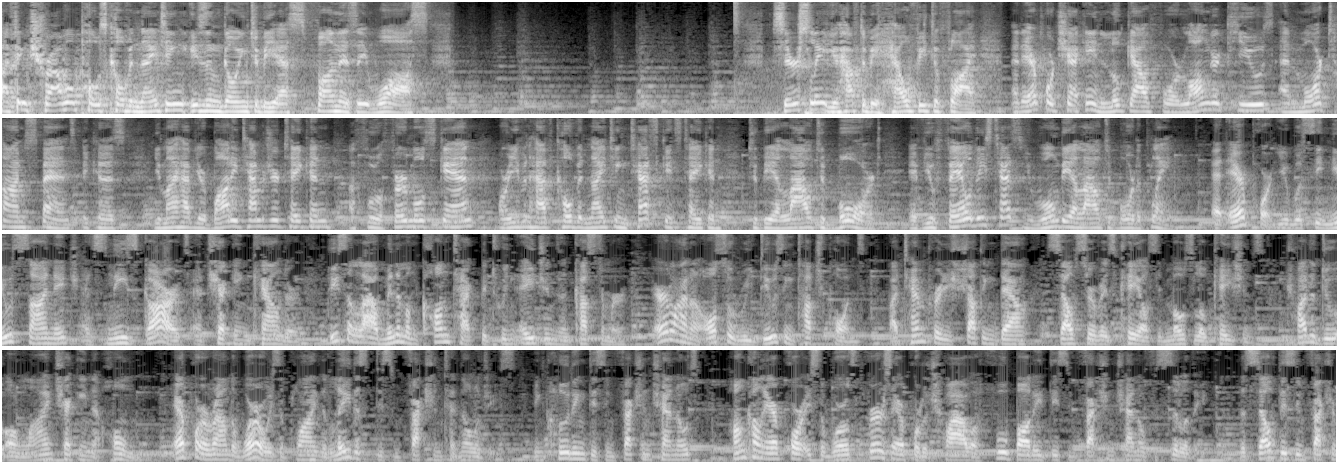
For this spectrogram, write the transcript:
I think travel post COVID 19 isn't going to be as fun as it was. Seriously, you have to be healthy to fly. At airport check-in, look out for longer queues and more time spent because you might have your body temperature taken, a full thermal scan, or even have COVID-19 test kits taken to be allowed to board. If you fail these tests, you won't be allowed to board a plane. At airport, you will see new signage and sneeze guards at check-in counter. These allow minimum contact between agents and customer. Airlines are also reducing touch points by temporarily shutting down self-service kiosks in most locations. Try to do online check-in at home. Airport around the world is applying the latest disinfection technologies, including disinfection channels. Hong Kong Airport is the world's first airport to trial a full-body disinfection channel facility. The self-disinfection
